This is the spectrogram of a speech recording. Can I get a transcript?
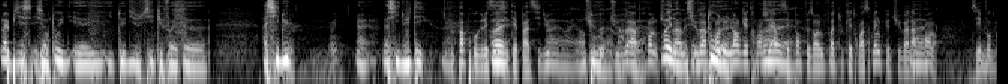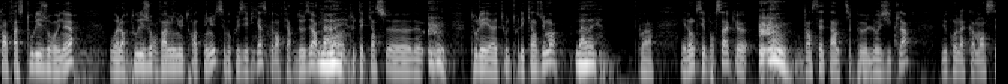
Ouais, puis et surtout, ils, euh, ils te disent aussi qu'il faut être euh, assidu. Oui. Ouais, L'assiduité. Tu peux pas progresser Ouais. si t'es pas assidu. Ouais, tu veux, tu bah, veux apprendre, tu vas, non, tu veux apprendre tout, une langue étrangère. C'est pas en faisant une fois toutes les trois semaines que tu vas l'apprendre. C'est il faut que tu en fasses tous les jours une heure, ou alors tous les jours 20 minutes, 30 minutes. C'est beaucoup plus efficace que d'en faire deux heures Bah ouais. toutes les 15, euh, de- tous, les, euh, tous, tous les 15 du mois. Bah ouais. Et donc c'est pour ça que dans cette un petit peu logique-là, vu qu'on a commencé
